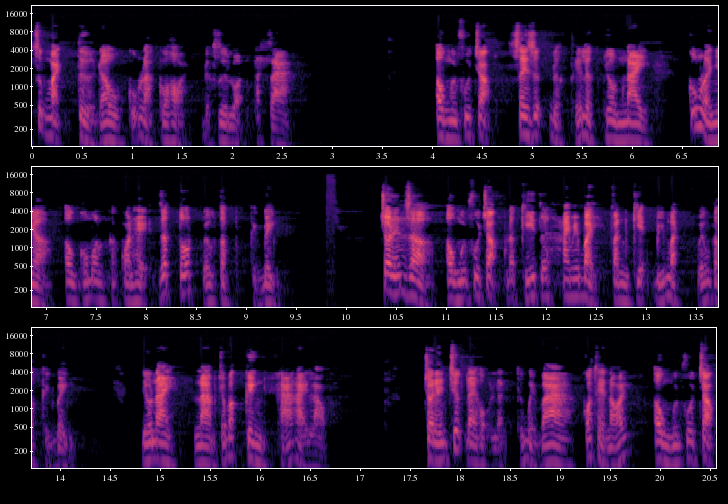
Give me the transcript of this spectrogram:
sức mạnh từ đâu cũng là câu hỏi được dư luận đặt ra. Ông Nguyễn Phú Trọng xây dựng được thế lực như hôm nay cũng là nhờ ông có một quan hệ rất tốt với ông Tập Cảnh Bình. Cho đến giờ, ông Nguyễn Phú Trọng đã ký tới 27 văn kiện bí mật với ông Tập Cảnh Bình. Điều này làm cho Bắc Kinh khá hài lòng. Cho đến trước đại hội lần thứ 13, có thể nói ông Nguyễn Phú Trọng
